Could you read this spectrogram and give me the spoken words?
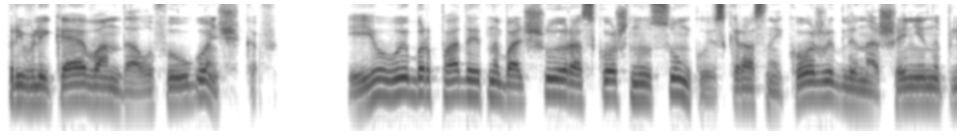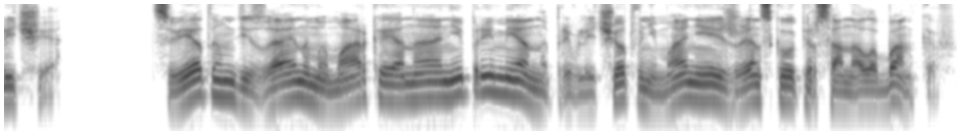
привлекая вандалов и угонщиков. Ее выбор падает на большую роскошную сумку из красной кожи для ношения на плече. Цветом, дизайном и маркой она непременно привлечет внимание женского персонала банков.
